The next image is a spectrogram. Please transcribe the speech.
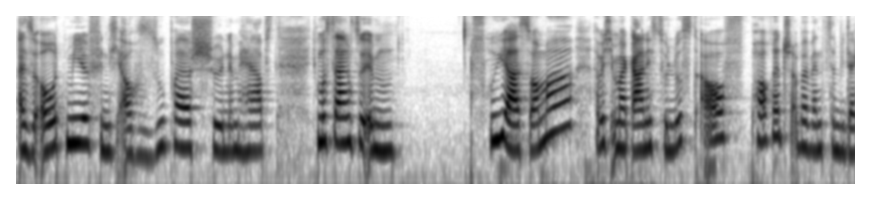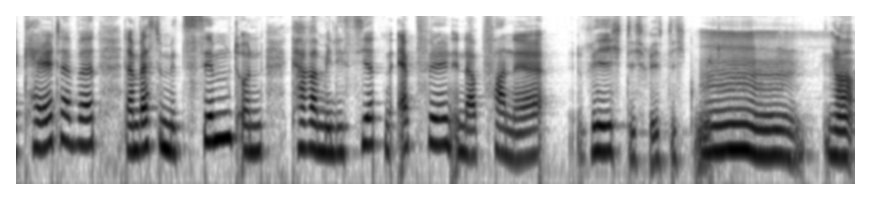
also Oatmeal, finde ich auch super schön im Herbst. Ich muss sagen, so im Frühjahr, Sommer habe ich immer gar nicht so Lust auf Porridge, aber wenn es dann wieder kälter wird, dann weißt du mit Zimt und karamellisierten Äpfeln in der Pfanne richtig, richtig gut. Mm, ja.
